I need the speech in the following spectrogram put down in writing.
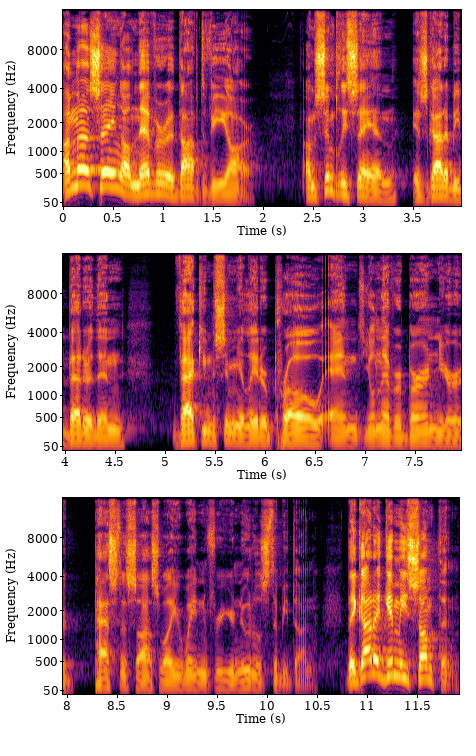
I'm not saying I'll never adopt VR. I'm simply saying it's got to be better than Vacuum Simulator Pro and you'll never burn your pasta sauce while you're waiting for your noodles to be done. They got to give me something.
